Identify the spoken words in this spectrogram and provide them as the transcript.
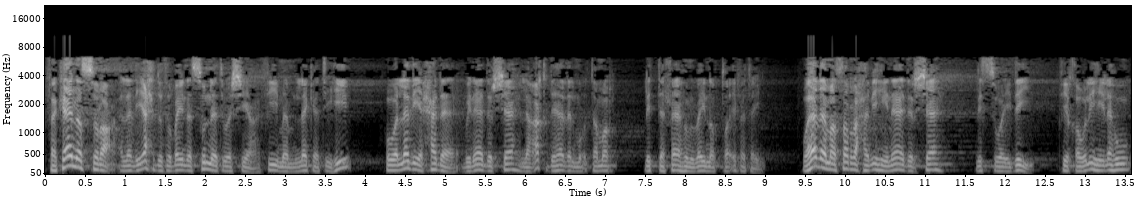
فكان الصراع الذي يحدث بين السنة والشيعة في مملكته هو الذي حدا بنادر شاه لعقد هذا المؤتمر للتفاهم بين الطائفتين. وهذا ما صرح به نادر شاه للسويدي في قوله له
